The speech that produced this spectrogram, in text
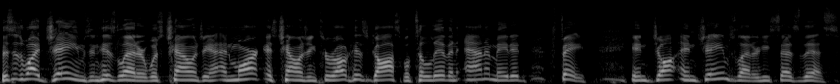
This is why James in his letter was challenging, and Mark is challenging throughout his gospel to live an animated faith. In, John, in James' letter, he says this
